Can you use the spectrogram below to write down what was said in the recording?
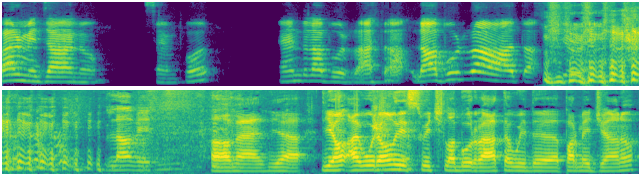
parmigiano sample, and la burrata. La burrata! Love it. oh man, yeah. The, o- I would only switch la burrata with the parmigiano.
